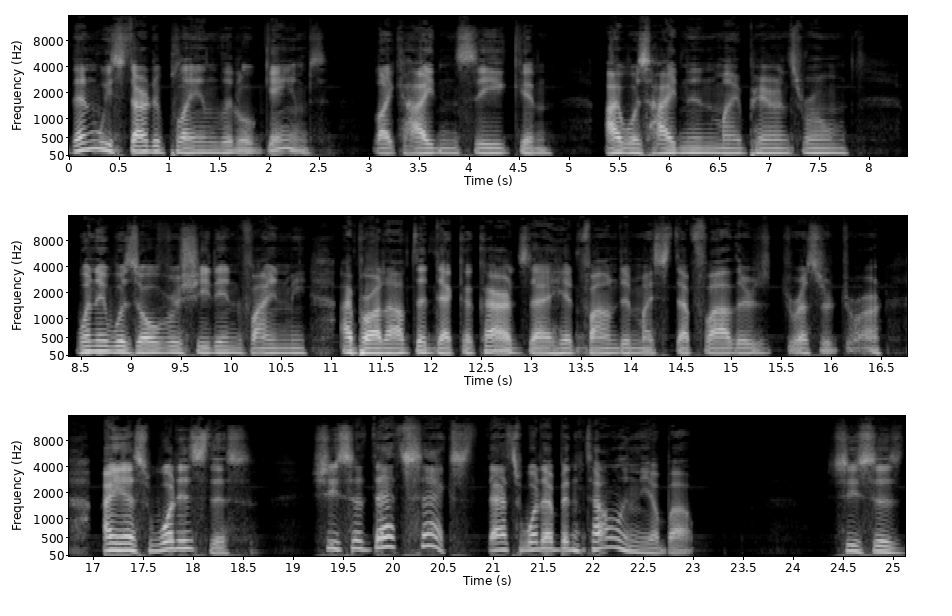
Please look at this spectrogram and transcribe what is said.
then we started playing little games like hide and seek, and I was hiding in my parents' room. When it was over, she didn't find me. I brought out the deck of cards that I had found in my stepfather's dresser drawer. I asked, What is this? She said, That's sex. That's what I've been telling you about. She says,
